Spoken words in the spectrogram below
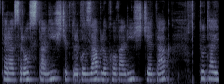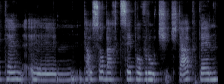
teraz rozstaliście, którego zablokowaliście, tak? Tutaj ten, ta osoba chce powrócić, tak? Ten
